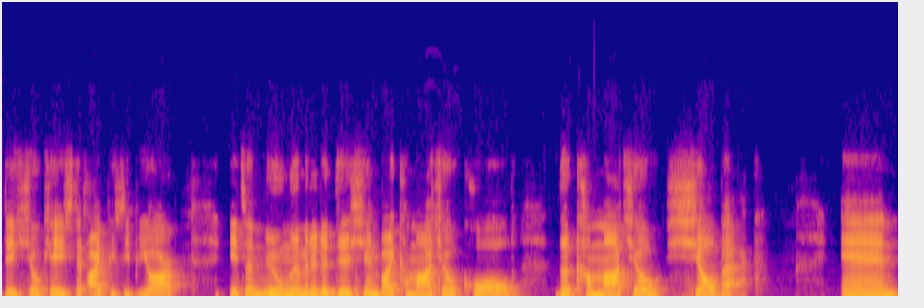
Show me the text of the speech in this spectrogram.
they showcased at IPCPR. It's a new limited edition by Camacho called the Camacho Shellback. And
